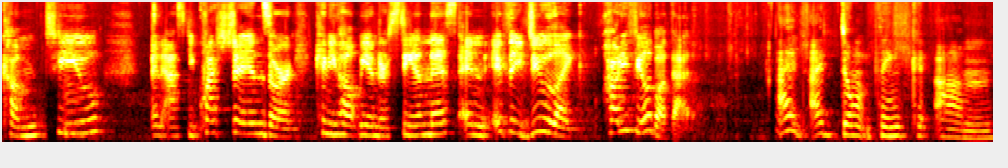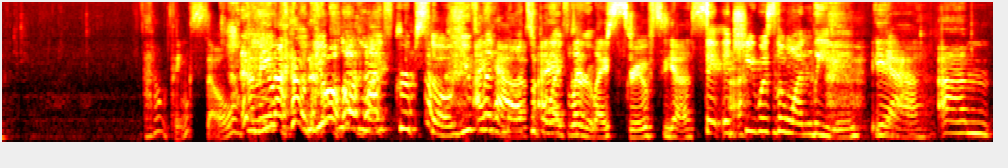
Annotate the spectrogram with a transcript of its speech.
come to you and ask you questions or can you help me understand this? And if they do, like how do you feel about that? I I don't think um I don't think so. I mean, I don't know. You've led life groups, though. You've led have. multiple life groups. life groups. Yes, they, and she was the one leading. Yeah. yeah. Um,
